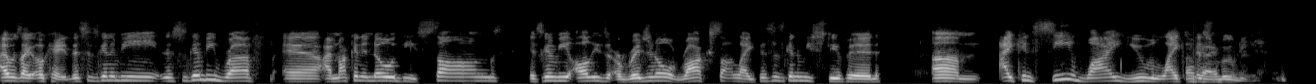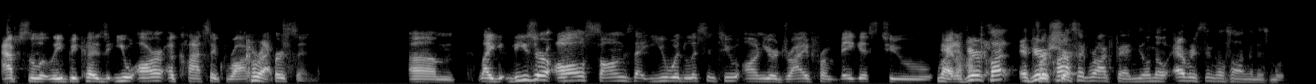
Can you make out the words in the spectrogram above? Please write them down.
I was like, okay, this is gonna be this is gonna be rough, and I'm not gonna know these songs. It's gonna be all these original rock song. Like this is gonna be stupid. Um, I can see why you like Okay. this movie, absolutely, because you are a classic rock Correct. person. Um, like these are all songs that you would listen to on your drive from Vegas to right. If you're a Anaheim. cla- if you're a For sure. classic rock fan, you'll know every single song in this movie.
